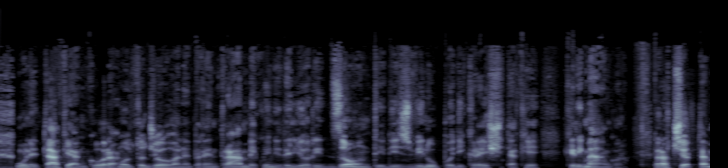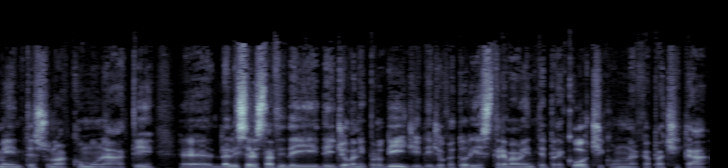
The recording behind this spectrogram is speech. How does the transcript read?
un'età che è ancora molto giovane per entrambe, quindi degli orizzonti di sviluppo e di crescita che, che rimangono. Però certamente sono accomunati eh, dall'essere stati dei, dei, giovani prodigi, dei giocatori estremamente precoci con una capacità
